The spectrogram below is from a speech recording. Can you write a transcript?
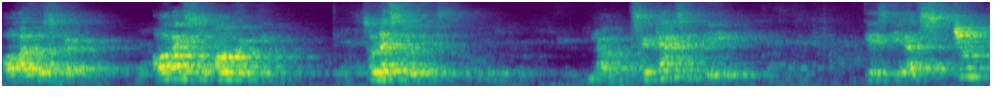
Oh, I was hurt. Oh, I saw poverty. So let's do this. No, sagacity is the astute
